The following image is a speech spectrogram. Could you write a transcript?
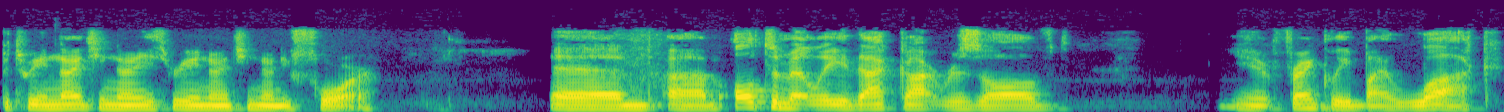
between 1993 and 1994. And um, ultimately, that got resolved, you know, frankly, by luck.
